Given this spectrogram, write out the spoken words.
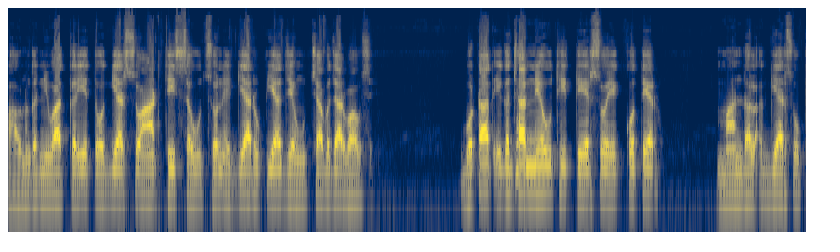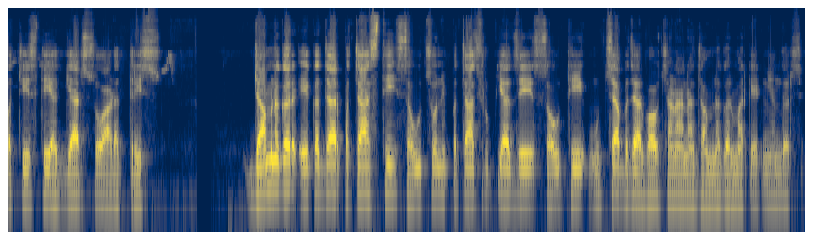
ભાવનગરની વાત કરીએ તો અગિયારસો આઠથી ચૌદસો ને અગિયાર રૂપિયા જે ઊંચા બજાર ભાવ છે. બોટાદ એક હજાર નેવુંથી તેરસો એકોતેર. માંડલ અગિયારસો પચીસથી અગિયારસો આડત્રીસ. જામનગર એક હજાર પચાસથી ચૌદસો ને પચાસ રૂપિયા જે સૌથી ઊંચા બજાર ભાવ ચણાના જામનગર માર્કેટની અંદર છે.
